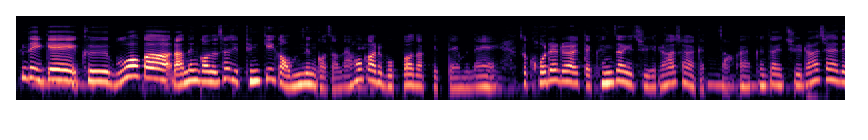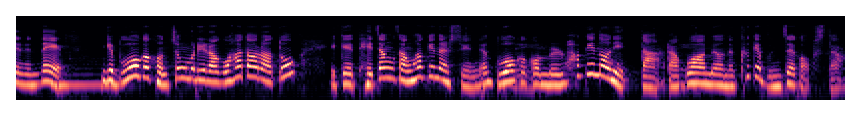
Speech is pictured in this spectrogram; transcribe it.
근데 이게 그 무허가라는 거는 사실 등기가 없는 거잖아요. 네. 허가를 못 받았기 때문에 네. 그래서 거래를 할 때 굉장히 주의를 하셔야겠죠. 음. 예, 굉장히 주의를 하셔야 되는데 음. 이게 무허가 건축물이라고 하더라도 이게 대장상 확인할 수 있는 무허가 네. 건물 확인원이 있다라고 네. 하면은 크게 문제가 없어요.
